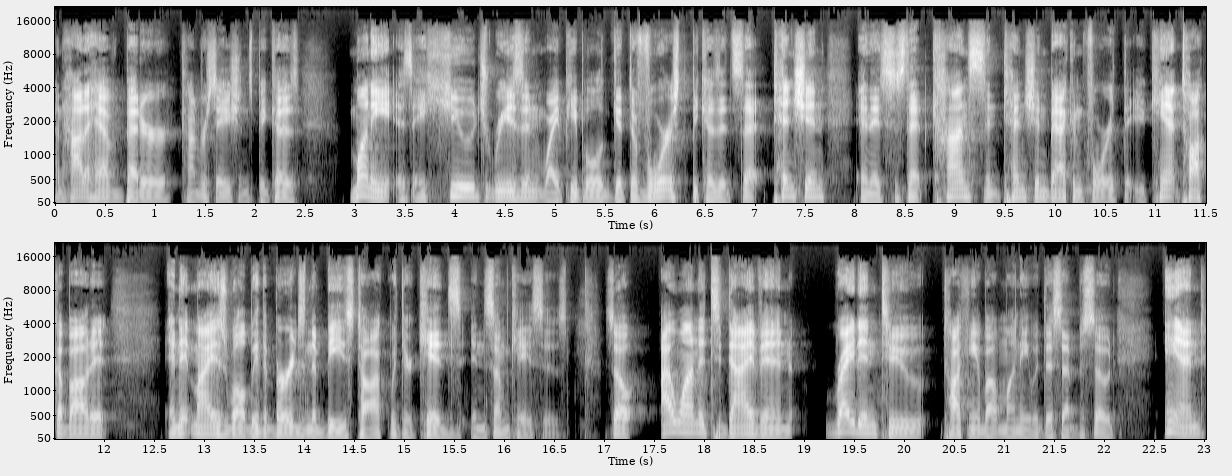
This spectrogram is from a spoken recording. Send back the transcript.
on how to have better conversations because Money is a huge reason why people get divorced because it's that tension and it's just that constant tension back and forth that you can't talk about it. And it might as well be the birds and the bees talk with your kids in some cases. So I wanted to dive in right into talking about money with this episode. And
